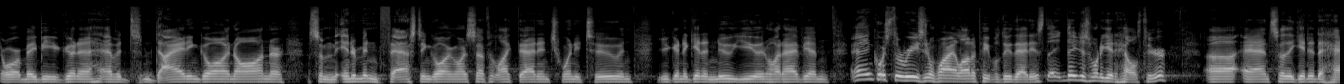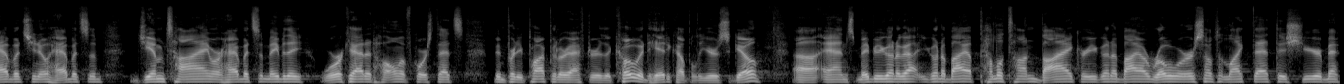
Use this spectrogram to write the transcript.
or maybe you're going to have some dieting going on, or some intermittent fasting going on, something like that in 22, and you're going to get a new you and what have you." And, and, of course, the reason why a lot of people do that is they, they just want to get healthier, uh, and so they get into habits, you know, habits of gym time or habits of maybe they work out at home. Of course, that's been pretty popular after the COVID hit a couple of years ago. Uh, and maybe you're going to you're going to buy a Peloton bike or you're going to buy a rower or something like that this year. Man,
